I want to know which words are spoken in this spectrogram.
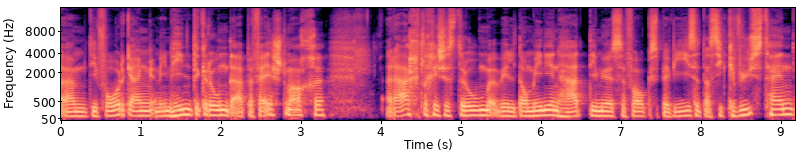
ähm, die Vorgänge im Hintergrund eben festmachen kann Rechtlich ist es darum, weil Dominion hätte müssen Fox beweisen, dass sie gewusst haben,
